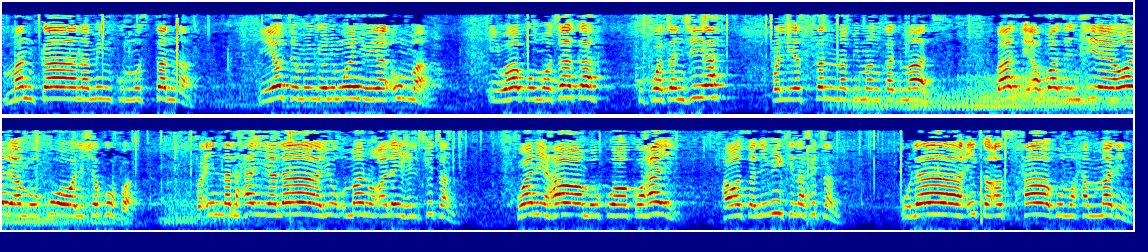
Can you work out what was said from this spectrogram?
man kana minkum mustanna yeyote miongoni mwenyu ya umma iwapo mwataka kufuata njia falyastanna biman qad mat basi afate njia ya wale ambao walishakufa. Fa innal hayya la yu'manu alayhi alfitan kwani hawa ambao wako hai hawasalimiki na fitan. Ulaika ashabu muhammadin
